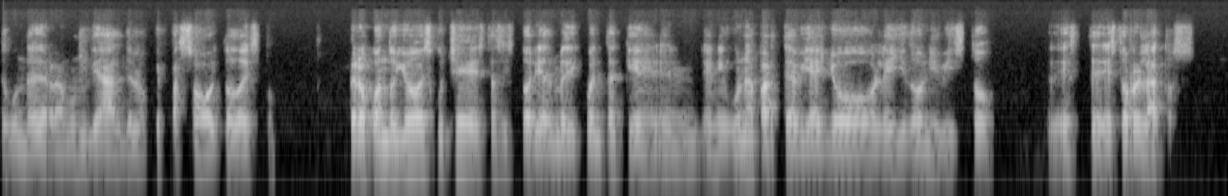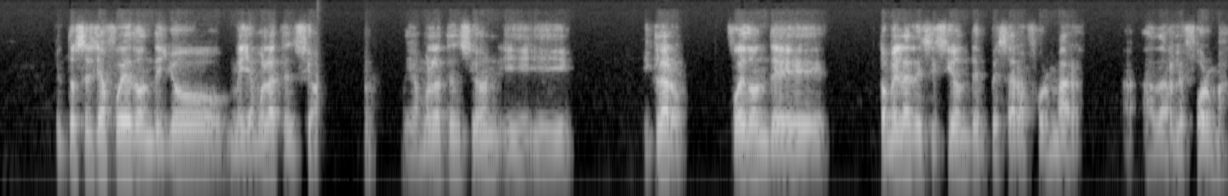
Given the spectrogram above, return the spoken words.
Segunda Guerra Mundial, de lo que pasó y todo esto. Pero cuando yo escuché estas historias me di cuenta que en, ninguna parte había yo leído ni visto este, estos relatos. Entonces ya fue donde yo me llamó la atención, me llamó la atención y, claro, fue donde tomé la decisión de empezar a formar, a darle forma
